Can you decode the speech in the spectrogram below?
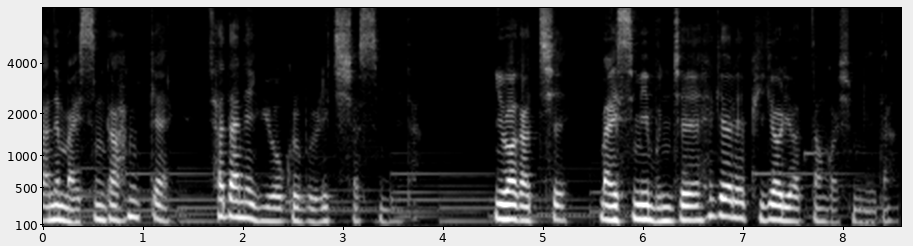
라는 말씀과 함께 사단의 유혹을 물리치셨습니다. 이와 같이 말씀이 문제의 해결의 비결이었던 것입니다.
